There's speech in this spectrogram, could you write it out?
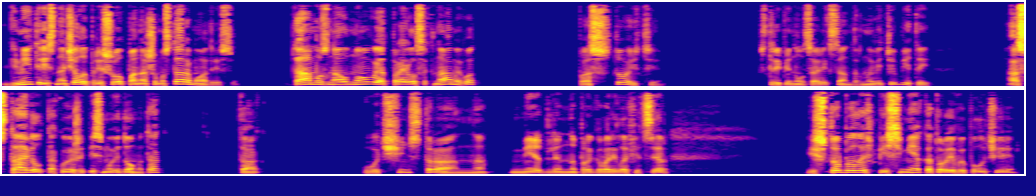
Дмитрий сначала пришел по нашему старому адресу, там узнал новый, отправился к нам, и вот... — Постойте, — встрепенулся Александр, — но ведь убитый оставил такое же письмо и дома, так? — Так. — Очень странно, — медленно проговорил офицер. — И что было в письме, которое вы получили?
